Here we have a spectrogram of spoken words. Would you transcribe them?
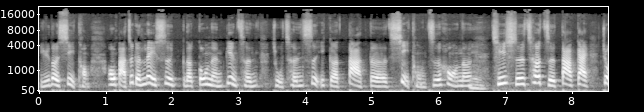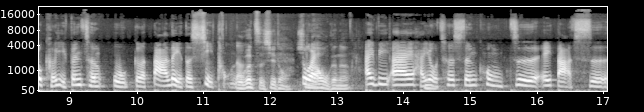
娱乐系统。我把这个类似的功能变成组成是一个大的系统之后呢，嗯、其实车子大概就可以分成五个大类的系统了。五个子系统是哪五个呢？IVI 还有车身控制、嗯、ADAS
